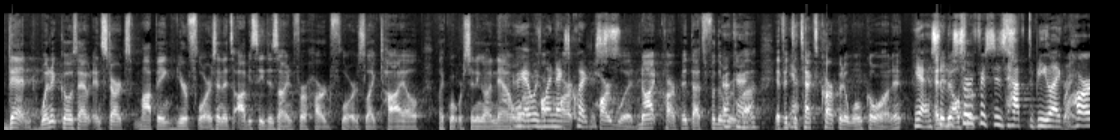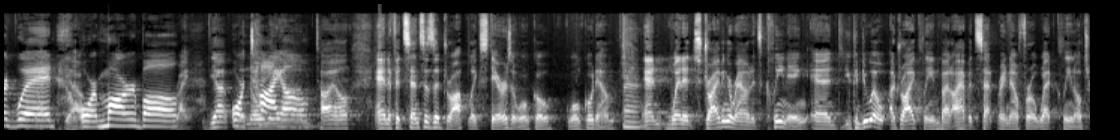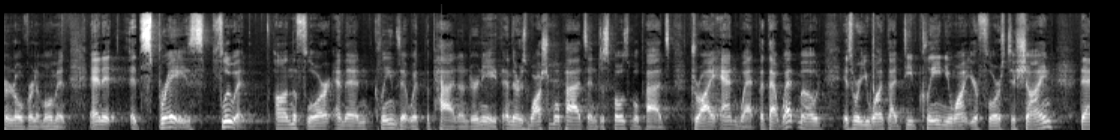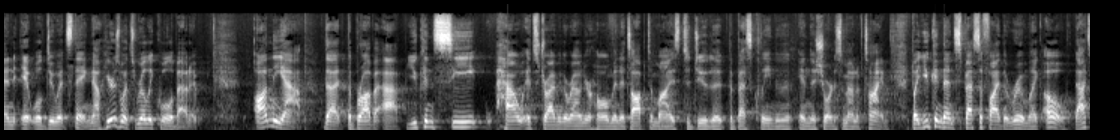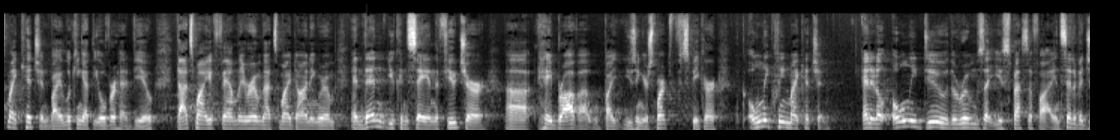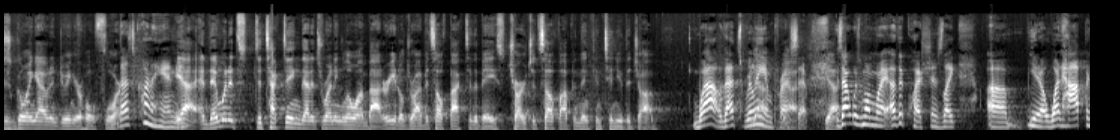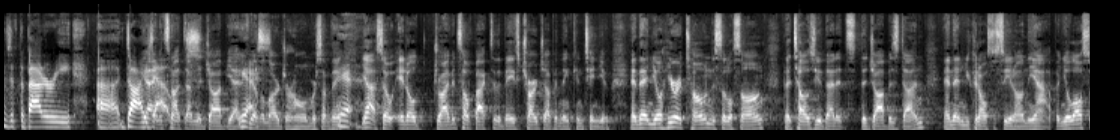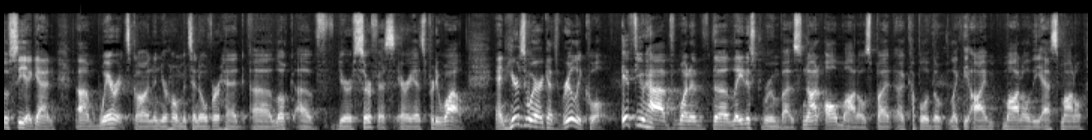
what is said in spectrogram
Then, when it goes out and starts mopping your floors, and it's obviously designed for hard floors like tile, like what we're sitting on now. Okay, that was my next hard, question. Hardwood, not carpet. That's for the okay. Roomba. If it yeah. detects carpet, it won't go on it. Yeah. And so the also, surfaces have to be like right. hardwood right. Yeah. or marble. Right. Yeah. Or tile. Tile. And if it senses a drop like stairs, it won't go won't go down. Uh. And when it's driving around, it's cleaning, and you can do a, a dry clean, but I have it set right now for a wet clean. I'll turn it over in a moment, and it it sprays fluid on the floor and then cleans it with the pad underneath. And there's washable pads and disposable pads, dry and wet. But that wet mode is where you want that deep clean, you want your floors to shine, then it will do its thing. Now, here's what's really cool about it. On the app, that the Braava app, you can see how it's driving around your home and it's optimized to do the, the best clean in the, in the shortest amount of time. But you can then specify the room like, oh, that's my kitchen by looking at the overhead view. That's my family room. That's my dining room. And then you can say in the future, uh, hey, Braava, by using your smart speaker, only clean my kitchen and it'll only do the rooms that you specify instead of it just going out and doing your whole floor. That's kind of handy. Yeah, and then when it's detecting that it's running low on battery, it'll drive itself back to the base, charge itself up, and then continue the job. Wow, that's really Yeah, impressive. yeah, Because yeah. that was one of my other questions. Like, um, you know, what happens if the battery uh, dies Yeah, out? it's not done the job yet. Yes. If you have a larger home or something, Yeah. so it'll drive itself back to the base, charge up, and then continue. And then you'll hear a tone, this little song that tells you that it's the job is done. And then you can also see it on the app, and you'll also see again um, where it's gone in your home. It's an overhead uh, look of your surface area. It's pretty wild. And here's where it gets really cool. If you have one of the latest Roombas, not all models, but a couple of the like the I model, the S model.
